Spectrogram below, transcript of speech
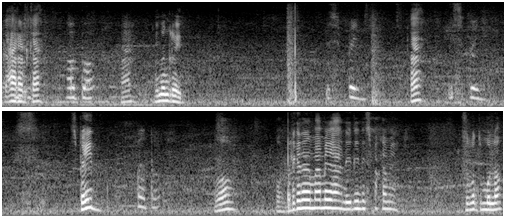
Nag-aaral ka? Opo. Ha? Anong grade? Spade. Ha? Spade. Spade? Opo. Oo. Oh. balikan na mamaya. Nilinis pa kami. Gusto mo tumulong?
